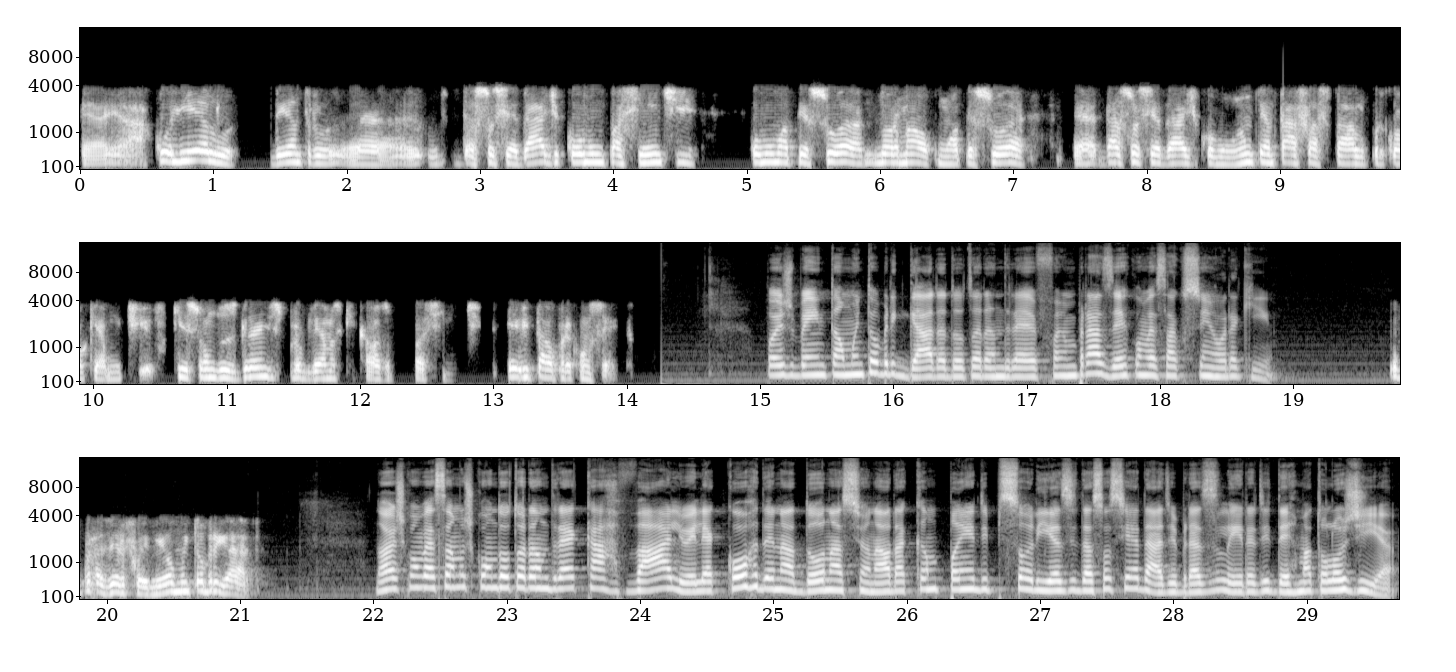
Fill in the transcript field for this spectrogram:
É, acolhê-lo dentro é, da sociedade como um paciente como uma pessoa normal, como uma pessoa é, da sociedade comum, não tentar afastá-lo por qualquer motivo, que isso é um dos grandes problemas que causa para o paciente. Evitar o preconceito. Pois bem, então, muito obrigada, doutor André. Foi um prazer conversar com o senhor aqui. O prazer foi meu, muito obrigado. Nós conversamos com o Dr. André Carvalho, ele é coordenador nacional da campanha de psoríase da Sociedade Brasileira de Dermatologia.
